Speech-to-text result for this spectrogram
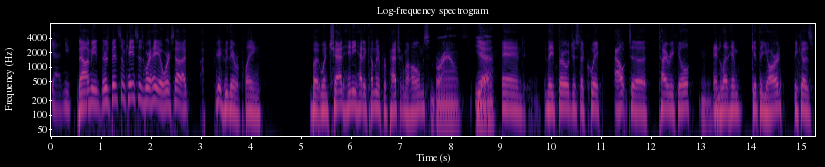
Yeah. And you, Now, I mean, there's been some cases where, hey, it works out. I, I forget who they were playing, but when Chad Henne had to come in for Patrick Mahomes, Browns. Yeah. and Yeah. they throw just a quick out to Tyreek Hill Mhm. and let him get the yard because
